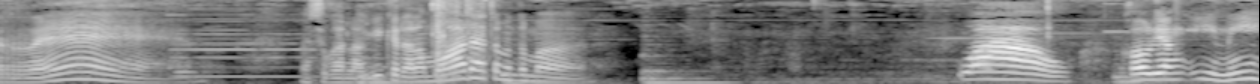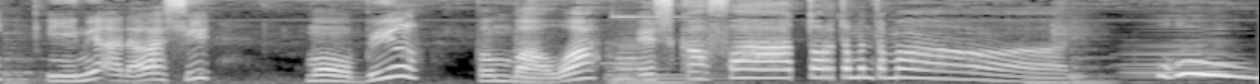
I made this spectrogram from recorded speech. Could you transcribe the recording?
Keren. Masukkan lagi ke dalam wadah, teman-teman. Wow, kalau yang ini, ini adalah si mobil pembawa eskavator, teman-teman. Uhuh.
